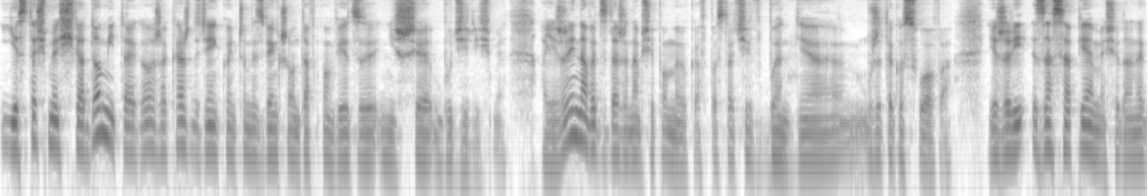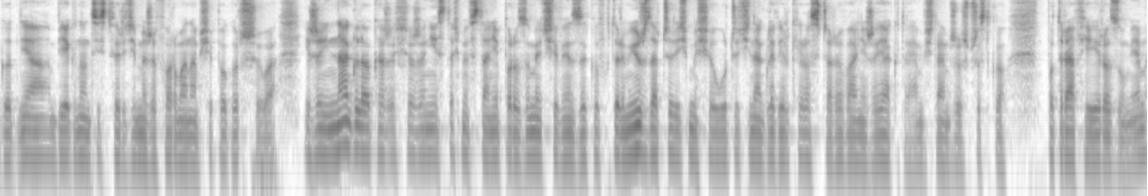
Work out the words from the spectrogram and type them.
jesteśmy świadomi tego, że każdy dzień kończymy z większą dawką wiedzy niż się budziliśmy. A jeżeli nawet zdarzy nam się pomyłka w postaci błędnie użytego słowa, jeżeli zasapiemy się danego dnia biegnąc i stwierdzimy, że forma nam się pogorszyła, jeżeli nagle okaże się, że nie jesteśmy w stanie porozumieć się w języku, w którym już zaczęliśmy się uczyć i nagle wielkie rozczarowanie, że jak to, ja myślałem, że już wszystko potrafię i rozumiem,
